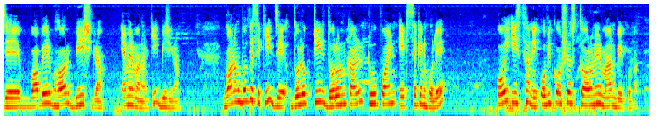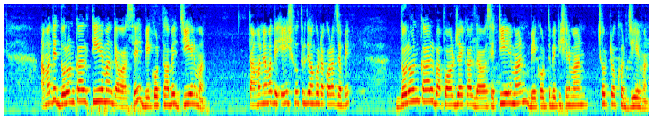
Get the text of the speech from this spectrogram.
যে ববের ভর বিশ গ্রাম এম এর মান আর কি, বিশ গ্রাম। গণক বলতেছে কি যে দোলকটির দোলনকাল টু পয়েন্ট এইট সেকেন্ড হলে ওই স্থানে অভিকর্ষ স্তরণের মান বের করবা। আমাদের দোলনকাল টি এর মান দেওয়া আছে, বের করতে হবে জি এর মান। তার মানে আমাদের এই সূত্র দিয়ে অঙ্কটা করা যাবে। দোলনকাল বা পর্যায়কাল দেওয়া আছে টি এর মান বের করতে হবে কিসের মান ছোট্ট অক্ষর জি এর মান।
